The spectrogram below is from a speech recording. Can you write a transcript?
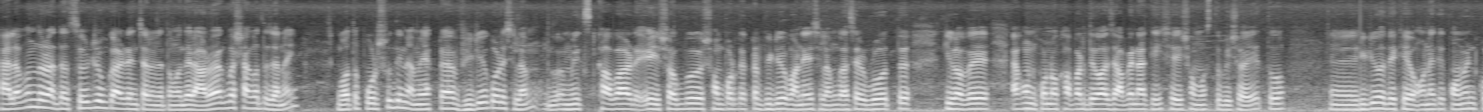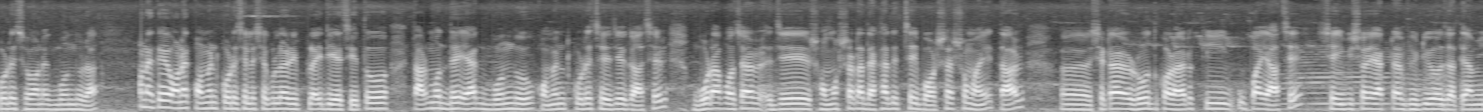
হ্যালো বন্ধুরা, দ্য সুইট রুপ গার্ডেন চ্যানেলে তোমাদের আরও একবার স্বাগত জানাই। গত পরশু দিন আমি একটা ভিডিও করেছিলাম মিক্সড খাবার এই সব সম্পর্কে একটা ভিডিও বানিয়েছিলাম, গাছের গ্রোথ কীভাবে এখন কোনো খাবার দেওয়া যাবে নাকি সেই সমস্ত বিষয়ে। তো ভিডিও দেখে অনেকে কমেন্ট করেছে, অনেক বন্ধুরা। অনেকে অনেক কমেন্ট করেছিল, সেগুলো রিপ্লাই দিয়েছি। তো তার মধ্যে এক বন্ধু কমেন্ট করেছে যে গাছের গোড়া পচার যে সমস্যাটা দেখা দিচ্ছে এই বর্ষার সময়, তার সেটা রোধ করার কি উপায় আছে? সেই বিষয়ে একটা ভিডিও যাতে আমি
